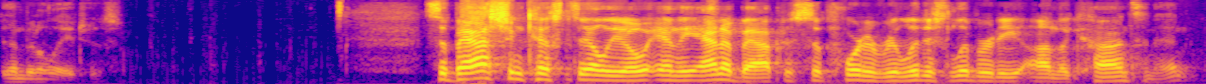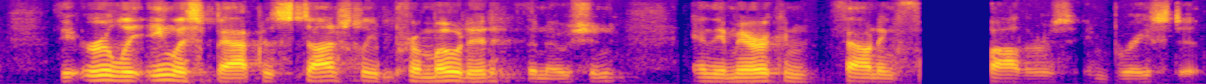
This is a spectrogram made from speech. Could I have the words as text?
in the Middle Ages. Sebastian Castellio and the Anabaptists supported religious liberty on the continent. The early English Baptists staunchly promoted the notion, and the American founding fathers embraced it.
